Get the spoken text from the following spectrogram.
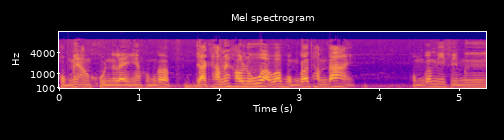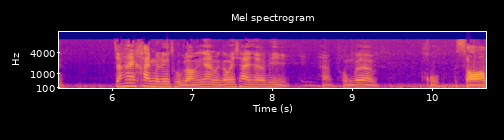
ผมไม่เอาคุณอะไรอย่างเงี้ยผมก็แบบอยากทำให้เขารู้อะว่าผมก็ทำได้ ผมก็มีฝีมือ จะให้ใครมาดูถูกเราง่ายๆมันก็ไม่ใช่ใช่ไหมพี่ครับ ผมก็แบบโหซ้อม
